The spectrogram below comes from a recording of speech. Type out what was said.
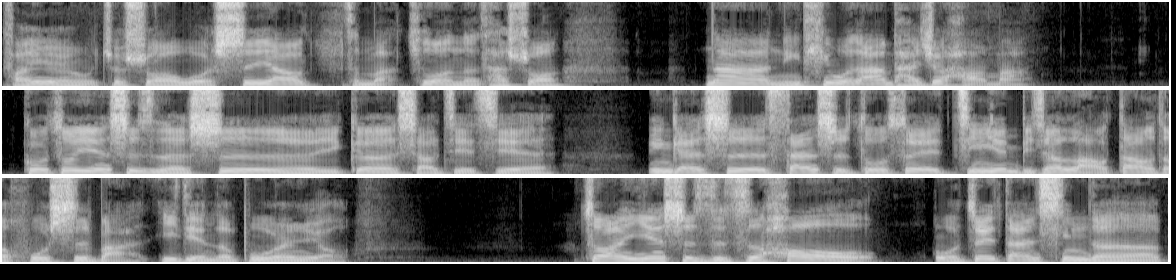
防疫人员，我就说我是要怎么做呢？他说：“那您听我的安排就好嘛。”给我做咽拭子的是一个小姐姐，应该是三十多岁、经验比较老道的护士吧，一点都不温柔。做完咽拭子之后，我最担心的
